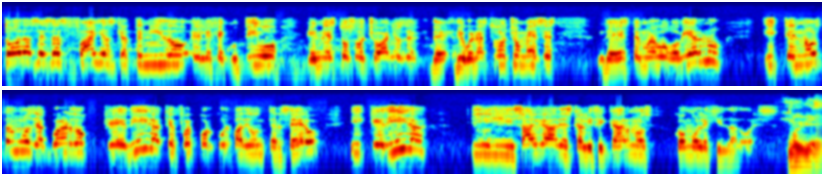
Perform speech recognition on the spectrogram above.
todas esas fallas que ha tenido el Ejecutivo en estos ocho años, de, digo, en estos ocho meses de este nuevo gobierno y que no estamos de acuerdo que diga que fue por culpa de un tercero y que diga y salga a descalificarnos como legisladores. Muy bien.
